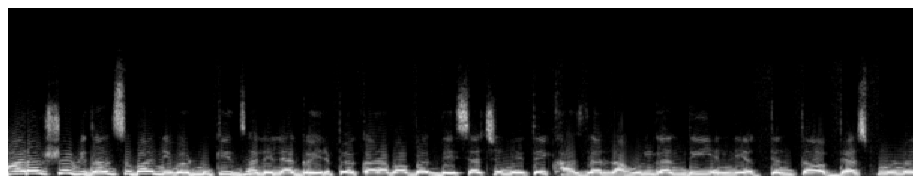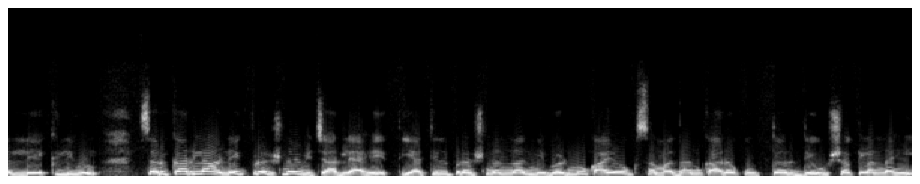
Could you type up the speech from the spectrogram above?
महाराष्ट्र विधानसभा निवडणुकीत झालेल्या गैरप्रकाराबाबत देशाचे नेते खासदार राहुल गांधी यांनी अत्यंत अभ्यासपूर्ण लेख लिहून सरकारला अनेक प्रश्न विचारले आहेत. यातील प्रश्नांना निवडणूक आयोग समाधानकारक उत्तर देऊ शकला नाही.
